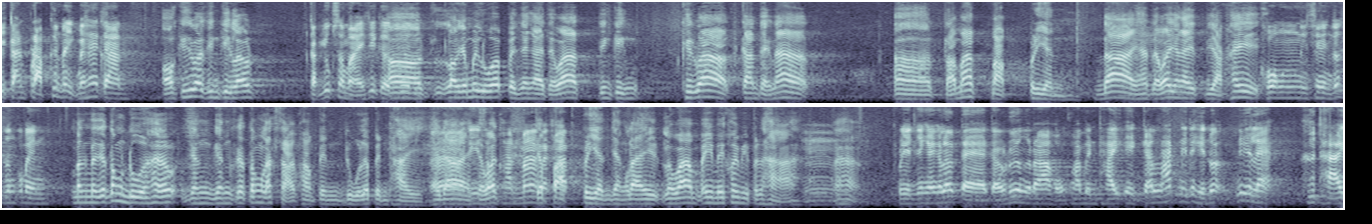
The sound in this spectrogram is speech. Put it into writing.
มีการปรับขึ้นไปอีกไหมฮะอาจารย์ อ๋อคิดว่าจริง ๆ แล้วกับยุคสมัยที่เกิดเอ่ขึ้น อเรายังไม่รู้ว่าเป็นยังไง แต่ว่าจริงๆ คิดว่าการแต่งหน้าเอ่อสามารถปรับเปลี่ยนได้ฮะแต่ว่ายังไงอยากให้ คงเชนก็ต้องก็เป็น มันมันจะต้องดูให้ยังยังจะต้องรักษาความเป็นดูและเป็นไทยให้ได้ อ่านี่แต่ว่าสำคัญมากจะนะครับปรับเปลี่ยนอย่างไรเราว่าไม่ไม่ค่อยมีปัญหานะฮะ เปลี่ยนยังไงก็แล้วแต่แต่เรื่องราวของความเป็นไทยเอกลักษณ์นี่ได้เห็นว่านี่แหละ คือไทย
